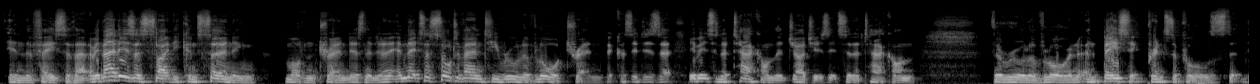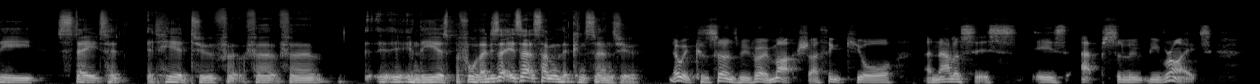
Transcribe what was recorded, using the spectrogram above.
in the face of that. I mean, that is a slightly concerning modern trend, isn't it? And it's a sort of anti-rule of law trend because it is a if it's an attack on the judges, it's an attack on the rule of law and, and basic principles that the state had adhered to for, for, for in the years before that. Is that is that something that concerns you? No, it concerns me very much. I think your analysis is absolutely right.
